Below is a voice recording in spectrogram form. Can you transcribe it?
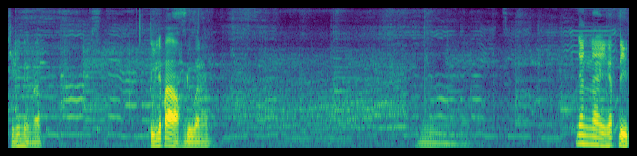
ชิ้นที่หนึ่งนะครับตีหรือเปล่าดูกันครับยังไงครับติด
